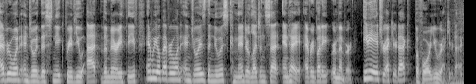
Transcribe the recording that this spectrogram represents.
everyone enjoyed this sneak preview at the Merry Thief, and we hope everyone enjoys the newest Commander Legends set. And hey, everybody, remember EDHREC your deck before you wreck your deck.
